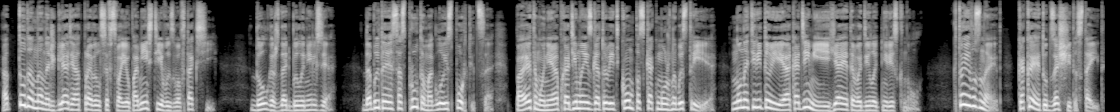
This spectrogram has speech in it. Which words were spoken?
Оттуда на ночь глядя отправился в свое поместье, вызвав такси. Долго ждать было нельзя. Добытое со спрута могло испортиться, поэтому необходимо изготовить компас как можно быстрее. Но на территории Академии я этого делать не рискнул. Кто его знает, Какая тут защита стоит?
